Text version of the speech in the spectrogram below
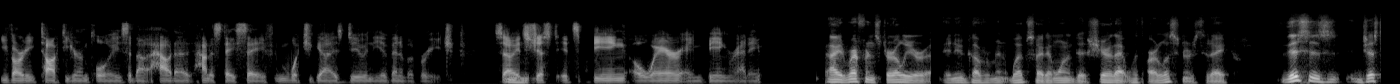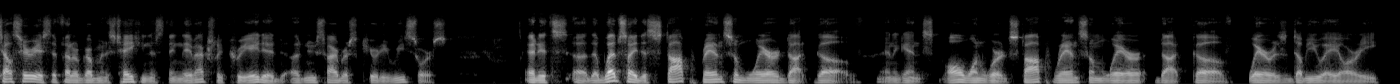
you've already talked to your employees about how to how to stay safe and what you guys do in the event of a breach. So mm-hmm. it's just it's being aware and being ready. I referenced earlier a new government website. I wanted to share that with our listeners today. This is just how serious the federal government is taking this thing. They've actually created a new cybersecurity resource. And it's uh, the website is stopransomware.gov. And again, all one word stopransomware.gov. Where is W A R E.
